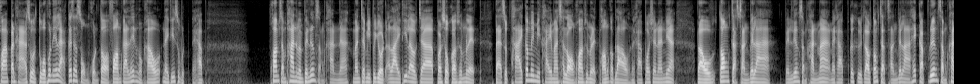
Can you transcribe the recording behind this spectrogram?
ความปัญหาส่วนตัวพวกนี้แหละก็จะส่งผลต่อฟอร์มการเล่นของเขาในที่สุดนะครับ ความสัมพันธ์มันเป็นเรื่องสำคัญนะมันจะมีประโยชน์อะไรที่เราจะประสบความสำเร็จ แต่สุดท้ายก็ไม่มีใครมาฉลองความสำเร็จพร้อมกับเรานะครับ เพราะฉะนั้นเนี่ยเราต้องจัดสรรเวลาเป็นเรื่องสำคัญมากนะครับ ก็คือเราต้องจัดสรรเวลาให้กับเรื่องสำคัญ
